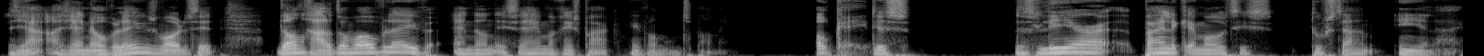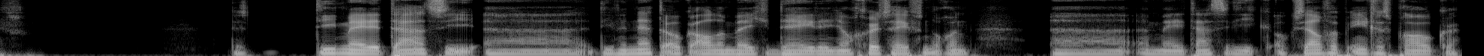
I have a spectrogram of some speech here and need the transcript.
Dus ja, als jij in overlevingsmodus zit, dan gaat het om overleven. En dan is er helemaal geen sprake meer van ontspanning. Oké, dus, dus leer pijnlijke emoties toestaan in je lijf. Dus die meditatie uh, die we net ook al een beetje deden. Jan Guts heeft nog een, uh, een meditatie die ik ook zelf heb ingesproken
